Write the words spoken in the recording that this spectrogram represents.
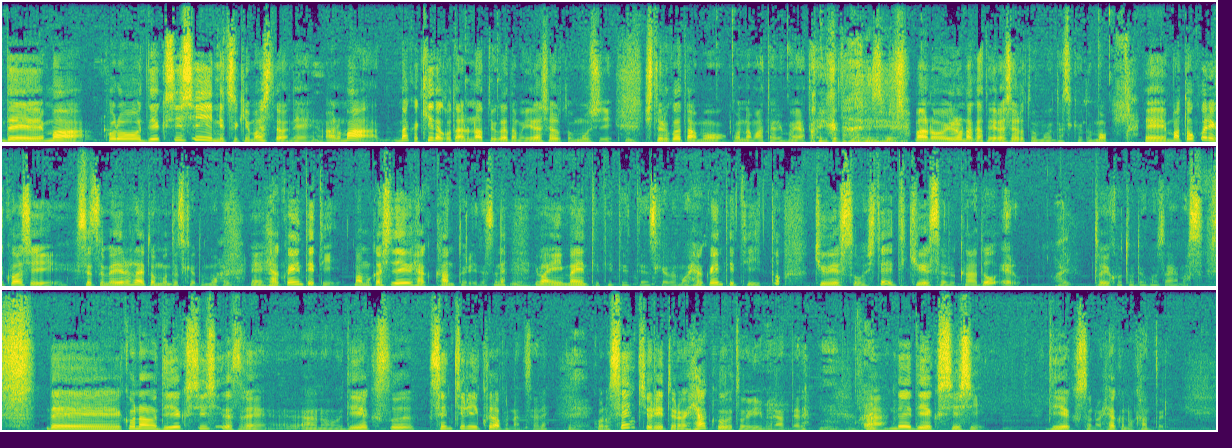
い。で、まあ、この DXCC につきましてはね、うん、あの、まあ、なんか聞いたことあるなという方もいらっしゃると思うし、うん、知ってる方はもう、こんなもん当たり前やという方です。まあ、あの、いろんな方いらっしゃると思うんですけども、えー、まあ、特に詳しい説明いらないと思うんですけども、はい、えー、100エンティティ、まあ、昔でいう100カントリーですね。うん、今、今エンティティって言ってるんですけども、100エンティティと QSO をして、QSL カードを得る。はいということでございます。で、このあの DXCC ですね、あの DX センチュリークラブなんですよね。ええ、このセンチュリーというのが100という意味なんでね。うんはい、で、DXCC、DX の100のカントリー。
